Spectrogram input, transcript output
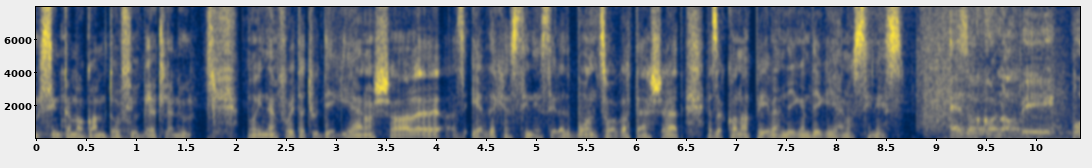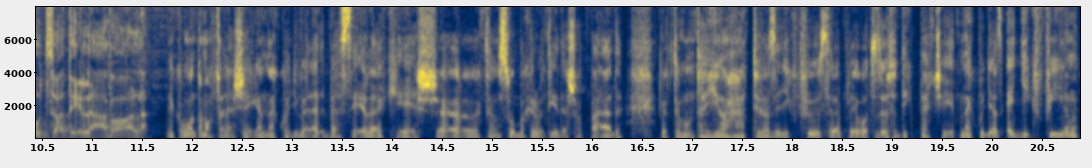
szinte magamtól függetlenül. No, innen folytatjuk Dégi Jánossal az érdekes színész élet boncolgatását. Ez a kanapé vendégem Dégi János színész. Ez a kanapé Pucatillával. Mikor mondtam a feleségemnek, hogy veled beszélek, és rögtön szóba került édesapád, rögtön mondta, ja, hát ő az egyik főszereplője volt az ötödik pecsétnek, ugye az egyik film,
